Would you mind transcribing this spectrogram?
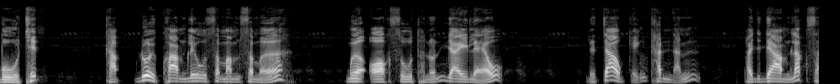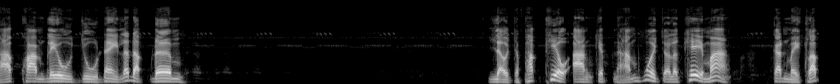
บูชิดขับด้วยความเร็วสม่ำเสมอ เมื่อออกสู่ถนนใหญ่แล้วเดเจ้าเก๋งคันนั้น พยายามรักษาความเร็วอยู่ในระดับเดิม เราจะพักเที่ยวอ่างเก็บน้ำห้วยจระเข้มากกันไหมครับ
